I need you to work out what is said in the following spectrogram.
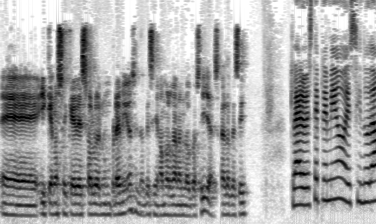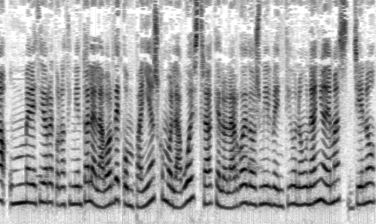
eh, y que no se quede solo en un premio, sino que sigamos ganando cosillas, claro que sí. Claro, este premio es sin duda un merecido reconocimiento a la labor de compañías como la vuestra, que a lo largo de 2021, un año además lleno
